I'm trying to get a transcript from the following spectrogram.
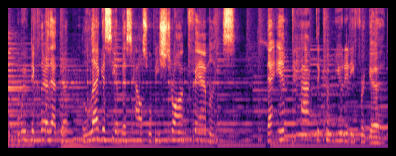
And we declare that the legacy of this house will be strong families that impact the community for good.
